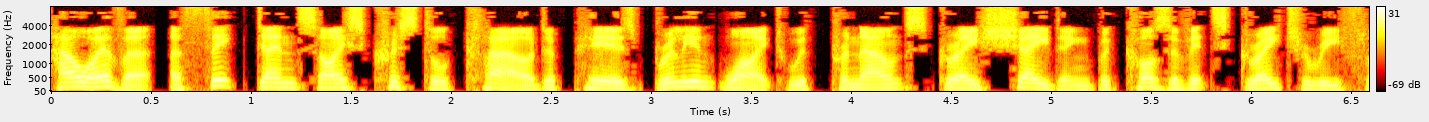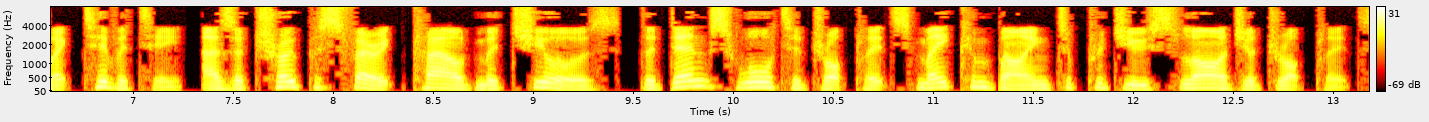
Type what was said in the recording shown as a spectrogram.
However, a thick dense ice crystal cloud appears brilliant white with pronounced gray shading because of its greater reflectivity. As a tropospheric cloud matures, the dense water droplets may combine to produce larger droplets.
